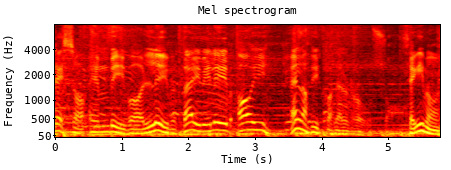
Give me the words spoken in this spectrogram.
Exceso, en vivo, Live Baby Live, hoy en los discos del ruso. Seguimos.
